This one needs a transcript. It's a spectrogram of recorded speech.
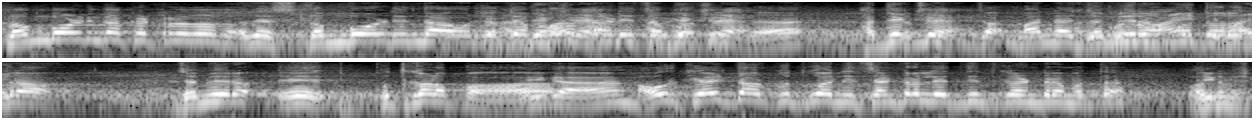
ಸ್ಲಮ್ ಬೋರ್ಡ್ ಇಂದ. ಕಟ್ಟಿರೋದು ಅದು. ಸ್ಲಮ್ ಬೋರ್ಡ್ ಇಂದ ಅವ್ರ ಜೊತೆ ಮಾತಾಡಿ ಅಧ್ಯಕ್ಷ ಸಭಾಧ್ಯಕ್ಷರೇ. ಅಧ್ಯಕ್ಷರೇ, ಮಾನ್ಯ ಜಮೀರ್ ಅಹಮದ್ ಅವ್ರ ಹತ್ರ ಜಮೀರ್ ಏ ಕುತ್ಕೊಳ್ಳಪ್ಪ ಈಗ- ಅವ್ರು ಕೇಳ್ತಾವ್ರು ಕುತ್ಕೊ ನೀನ್ ಸೆಂಟ್ರಲ್ ಎದ್ದು ನಿಂತ್ಕೊಂಡ್ರೆ ಮತ್ತೆ? ಈಗ- ನಿಮಿಷ.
